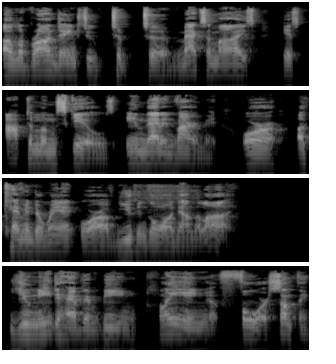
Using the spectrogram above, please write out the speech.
a LeBron James to to to maximize his optimum skills in that environment, or a Kevin Durant, or a, you can go on down the line. You need to have them being playing for something.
